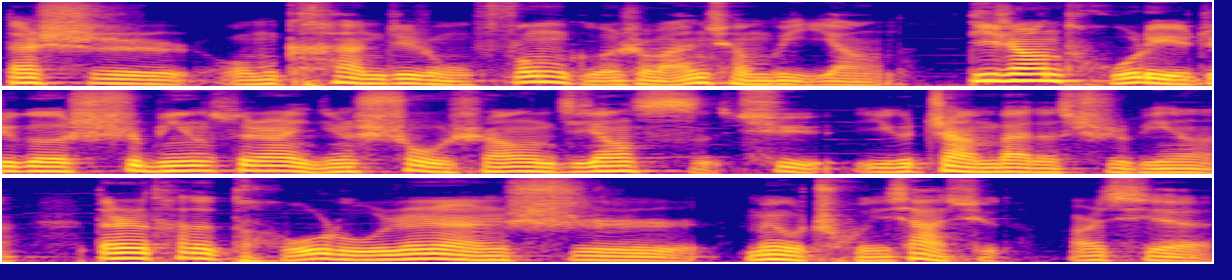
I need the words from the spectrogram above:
但是我们看这种风格是完全不一样的。第一张图里，这个士兵虽然已经受伤，即将死去，一个战败的士兵啊，但是他的头颅仍然是没有垂下去的，而且。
